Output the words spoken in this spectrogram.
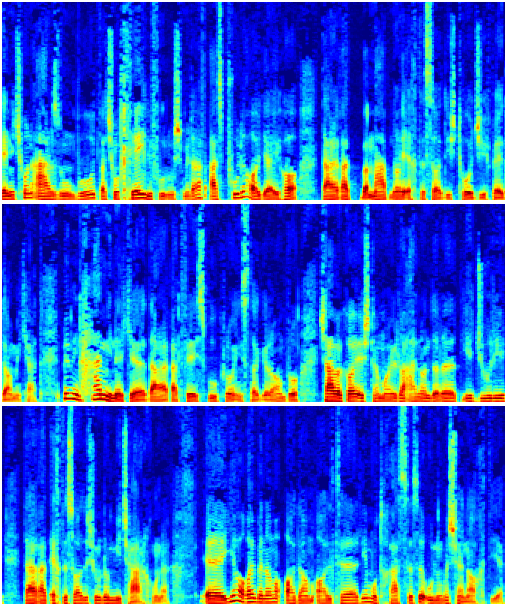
یعنی چون ارزون بود و چون خیلی فروش می‌رفت از پول آگهی ها در حقیقت مبنای اقتصادیش توجیه پیدا می‌کرد. ببین همینه که در حقیقت فیسبوک رو اینستاگرام رو شبکه های اجتماعی رو الان داره یه جوری در حقیقت اقتصادشون رو میچرخونه. یه آقای به نام آدام آلتر یه متخصص علوم شناختیه.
